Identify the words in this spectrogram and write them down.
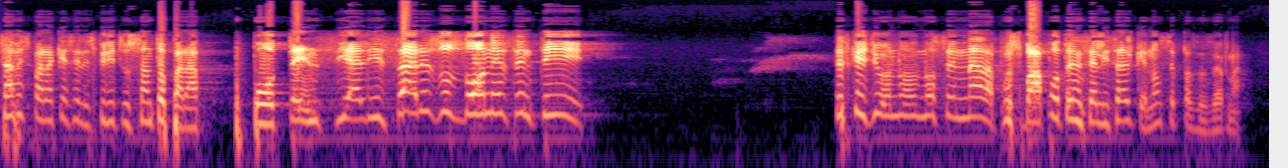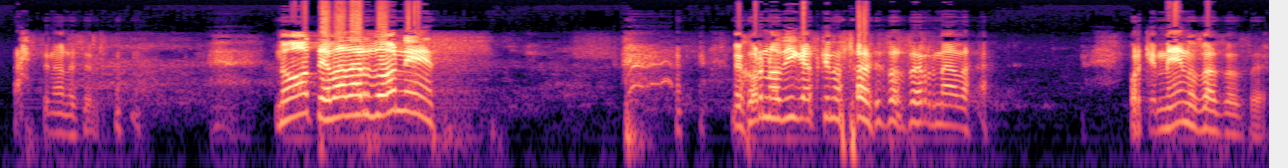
¿Sabes para qué es el Espíritu Santo? Para potencializar esos dones en ti. Es que yo no, no sé nada. Pues va a potencializar el que no sepas hacer nada. no, no, no, te va a dar dones. Mejor no digas que no sabes hacer nada. Porque menos vas a hacer.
